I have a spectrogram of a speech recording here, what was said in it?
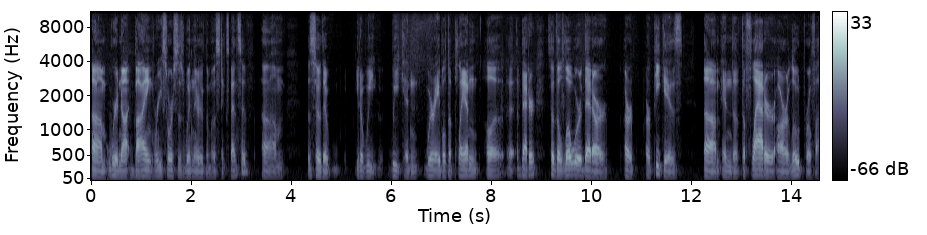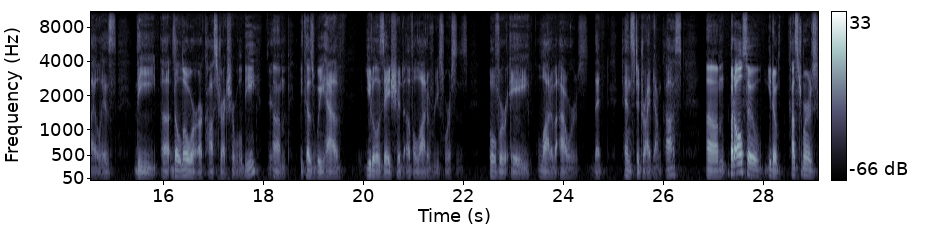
um, we're not buying resources when they're the most expensive. Um, so that you know we we can we're able to plan uh, uh, better. So the lower that our our our peak is, um, and the the flatter our load profile is, the uh, the lower our cost structure will be, um, because we have utilization of a lot of resources over a lot of hours that tends to drive down costs. Um, but also, you know, customers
